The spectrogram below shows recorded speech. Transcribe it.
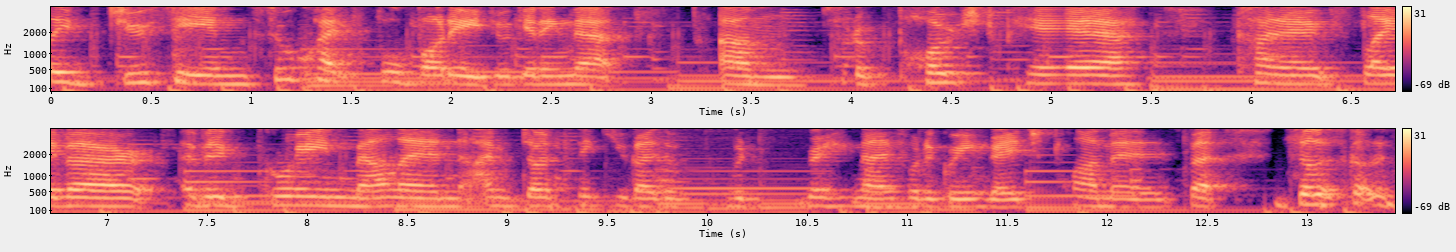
Really juicy and still quite full bodied. You're getting that um, sort of poached pear kind of flavor, a bit of green melon. I don't think you guys would recognize what a greengage plum is, but still it's got this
